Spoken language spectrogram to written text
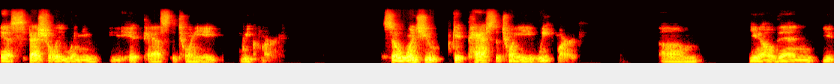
especially when you hit past the 28 week mark. So once you get past the 28 week mark, um, you know, then you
